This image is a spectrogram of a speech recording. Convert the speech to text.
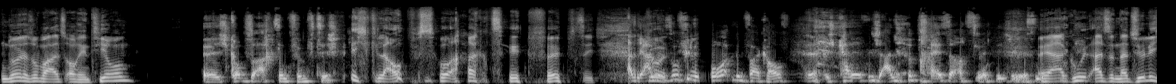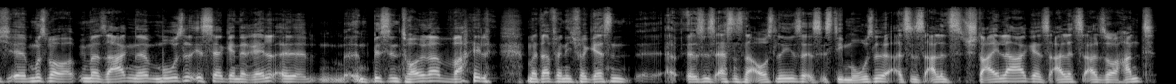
Nur so mal als Orientierung. Äh, ich glaube so 1850. Ich glaube so 1850. Also wir gut. haben ja so viele Sorten im Verkauf. Ich kann jetzt nicht alle Preise auswendig wissen. Ja gut, also natürlich äh, muss man auch immer sagen, ne, Mosel ist ja generell äh, ein bisschen teurer, weil man darf ja nicht vergessen, äh, es ist erstens eine Auslese, es ist die Mosel, es ist alles Steillage, es ist alles also Hand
